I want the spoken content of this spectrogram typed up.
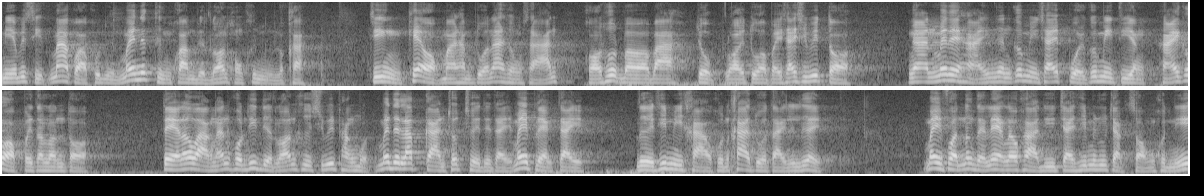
มีอภิสิทธิ์มากกว่าคนอื่น ไม่นึกถึงความเดือดร้อนของคนอื่นหรอกค่ะ จริงแค่ออกมาทำตัวน่าสงสาร ขอโทษบาบาบาจบลอยตัวไปใช้ชีวิตต่อ งานไม่ได้หายเงินก็มีใช้ป่วยก็มีเตียง หายก็ออกไปตลอนต่อ แต่ระหว่างนั้นคนที่เดือดร้อนคือชีวิตพังหมด ไม่ได้รับการชดเชยใดๆ ไม่แปลกใจเลยที่มีข่าวคนฆ่าตัวตายเรื่อยๆ ไม่ฟอนตั้งแต่แรกแล้วค่ะ ดีใจที่ไม่รู้จักสองคนนี้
